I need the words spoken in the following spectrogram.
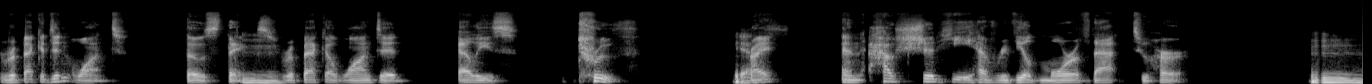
Rebecca didn't want those things. Mm. Rebecca wanted Ellie's truth. Yes. Right. And how should he have revealed more of that to her? Mm,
